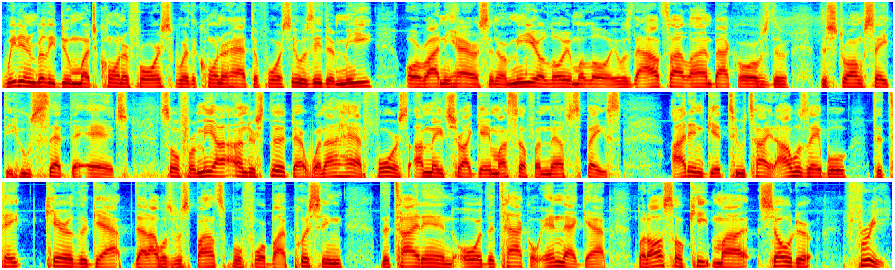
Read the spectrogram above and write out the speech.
we didn't really do much corner force where the corner had the force, it was either me or Rodney Harrison or me or Lawyer Milloy. It was the outside linebacker or it was the, the strong safety who set the edge. So for me, I understood that when I had force, I made sure I gave myself enough space. I didn't get too tight. I was able to take care of the gap that I was responsible for by pushing the tight end or the tackle in that gap, but also keep my shoulder free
